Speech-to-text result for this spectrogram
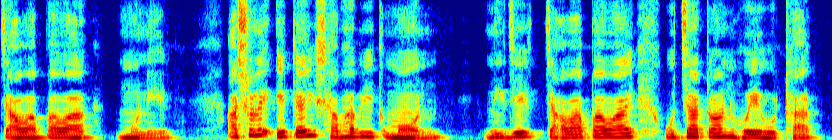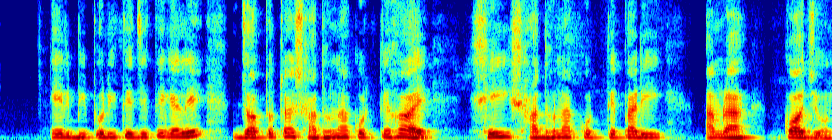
চাওয়া পাওয়া মনের। আসলে এটাই স্বাভাবিক মন। নিজের চাওয়া পাওয়ায় উচাটন হয়ে ওঠা। এর বিপরীতে যেতে গেলে যতটা সাধনা করতে হয়, সেই সাধনা করতে পারি আমরা কজন।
